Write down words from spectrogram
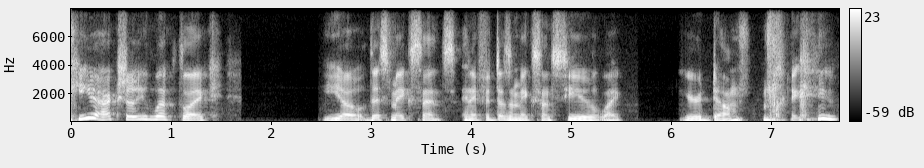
he actually looked like, yo, this makes sense. And if it doesn't make sense to you, like, you're dumb. like, he,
